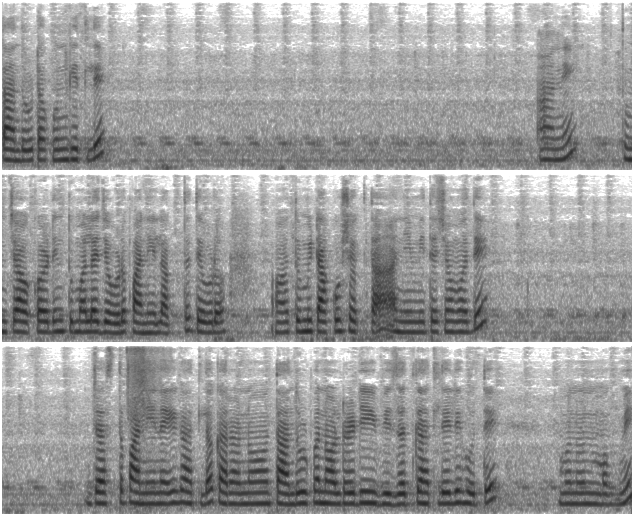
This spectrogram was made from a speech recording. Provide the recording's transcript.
तांदूळ टाकून घेतले. आणि तुमच्या अकॉर्डिंग तुम्हाला जेवढं पाणी लागतं तेवढं तुम्ही टाकू शकता. आणि मी त्याच्यामध्ये जास्त पाणी नाही घातलं कारण तांदूळ पण ऑलरेडी भिजत घातलेले होते. म्हणून मग मी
